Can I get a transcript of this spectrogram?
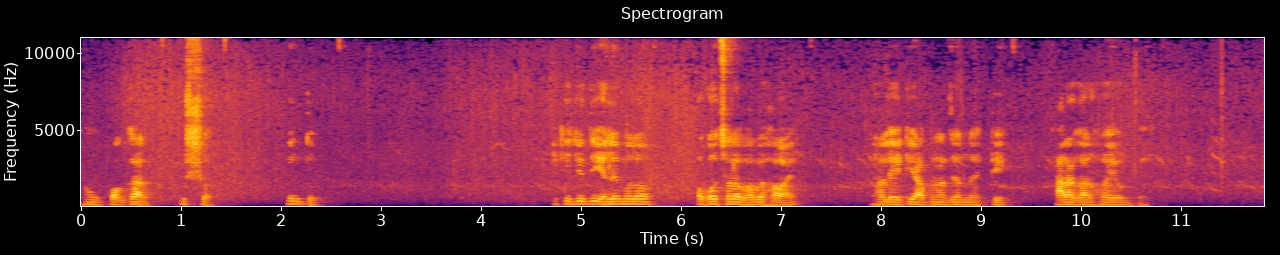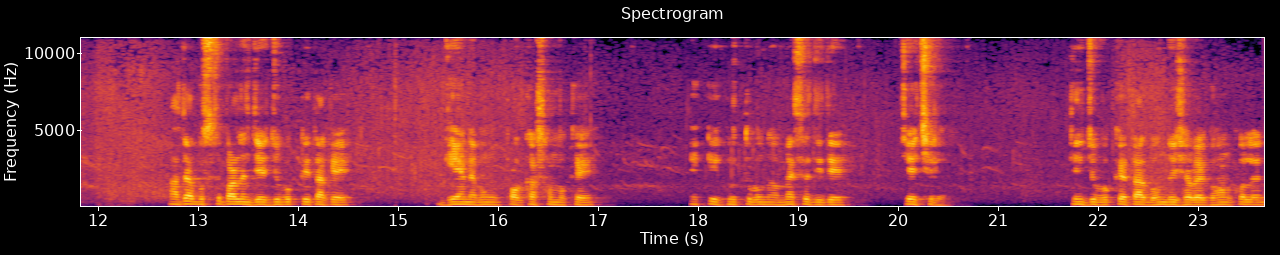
এবং প্রজ্ঞার উৎস। কিন্তু এটি যদি এলোমেলো অগোছালোভাবে হয়, তাহলে এটি আপনার জন্য একটি কারাগার হয়ে উঠবে। রাজা বুঝতে পারলেন যে যুবকটি তাকে জ্ঞান এবং প্রজ্ঞার সম্মুখে একটি গুরুত্বপূর্ণ মেসেজ দিতে চেয়েছিল। তিনি যুবককে তার বন্ধু হিসাবে গ্রহণ করলেন।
